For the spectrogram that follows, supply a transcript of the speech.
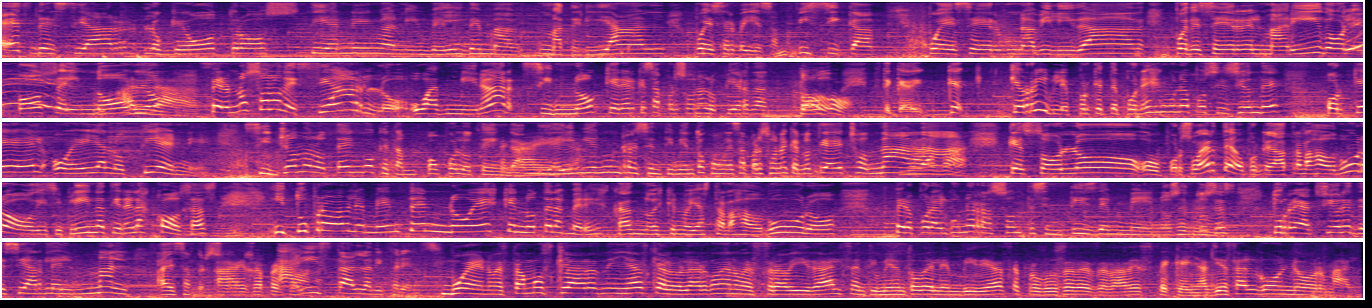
Es desear lo que otros tienen a nivel de ma- material. Puede ser belleza física, puede ser una habilidad, puede ser el marido, la esposa, el novio. Alas. Pero no solo desearlo o admirar, sino querer que esa persona lo pierda todo. Todo. Qué, qué- qué horrible, porque te pones en una posición de por qué él o ella lo tiene. Si yo no lo tengo, que tampoco lo tenga. Y ahí ella. viene un resentimiento con esa persona que no te ha hecho nada, Nada. que solo, o por suerte, o porque ha trabajado duro, o disciplina, tiene las cosas. Y tú probablemente no es que no te las merezcas, no es que no hayas trabajado duro, pero por alguna razón te sentís de menos. Entonces, tu reacción es desearle el mal a esa persona. A esa persona. Ahí está la diferencia. Bueno, estamos claras, niñas, que a lo largo de nuestra vida el sentimiento de la envidia se produce desde edades pequeñas y es algo normal.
